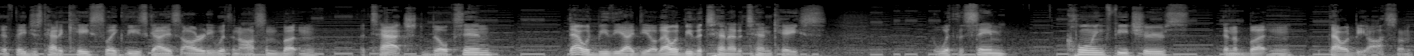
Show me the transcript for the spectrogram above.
if they just had a case like these guys already with an awesome button attached, built in. That would be the ideal. That would be the 10 out of 10 case with the same cooling features and a button. That would be awesome.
